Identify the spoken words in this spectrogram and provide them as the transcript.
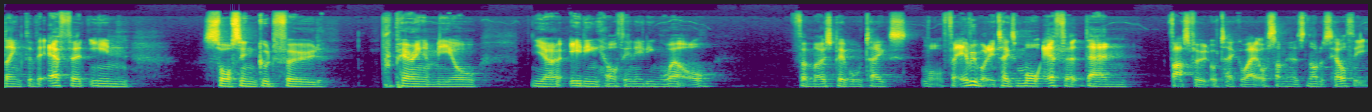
length of effort in sourcing good food, preparing a meal, you know, eating healthy and eating well, for most people takes, well, for everybody, it takes more effort than fast food or takeaway or something that's not as healthy.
